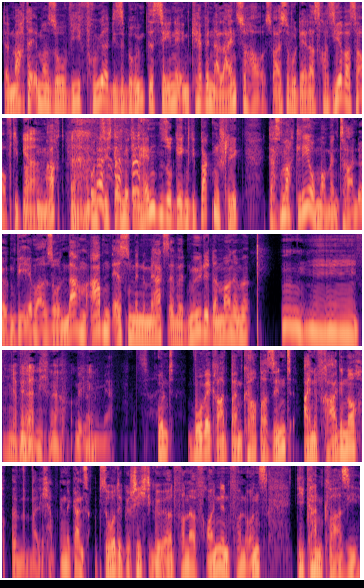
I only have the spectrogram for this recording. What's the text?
dann macht er immer so wie früher diese berühmte Szene in Kevin allein zu Hause. Weißt du, wo der das Rasierwasser auf die Backen Ja. macht und sich dann mit den Händen so gegen die Backen schlägt. Das macht Leo momentan irgendwie immer so. Nach dem Abendessen, wenn du merkst, er wird müde, dann macht er immer, Ja, will er nicht mehr. will er Okay. nicht mehr. Und wo wir gerade beim Körper sind, eine Frage noch, äh, weil ich habe eine ganz absurde Geschichte gehört von einer Freundin von uns, die kann quasi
